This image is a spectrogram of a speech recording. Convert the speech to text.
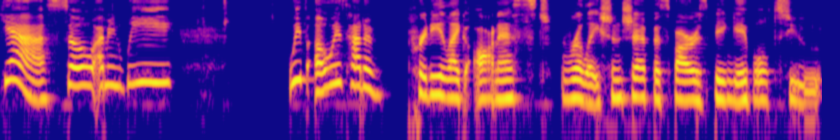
Yeah. So i mean we we've always had a pretty like honest relationship as far as being able to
